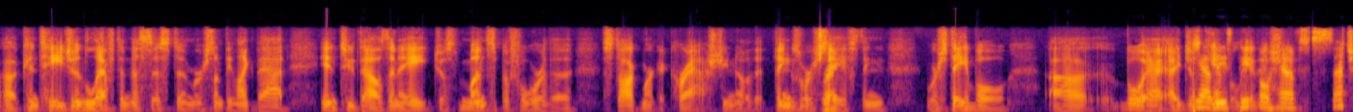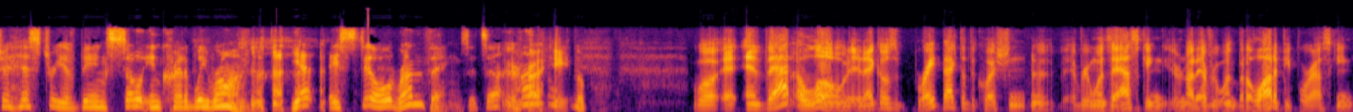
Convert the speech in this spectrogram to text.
uh, contagion left in the system or something like that in 2008, just months before the stock market crashed. You know that things were safe, right. things were stable. Uh, boy, I, I just yeah, can't believe it. these people have such a history of being so incredibly wrong, yet they still run things. It's a, right. Well, and that alone, and that goes right back to the question everyone's asking, or not everyone, but a lot of people are asking,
